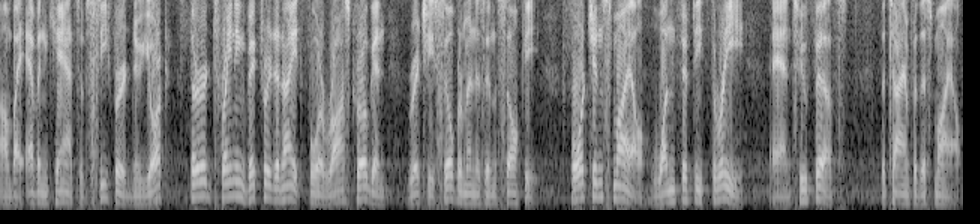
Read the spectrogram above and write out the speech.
owned by Evan Katz of Seaford, New York. Third training victory tonight for Ross Krogan. Richie Silverman is in the sulky. Fortune Smile, 153 and 2 fifths, the time for this mile.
